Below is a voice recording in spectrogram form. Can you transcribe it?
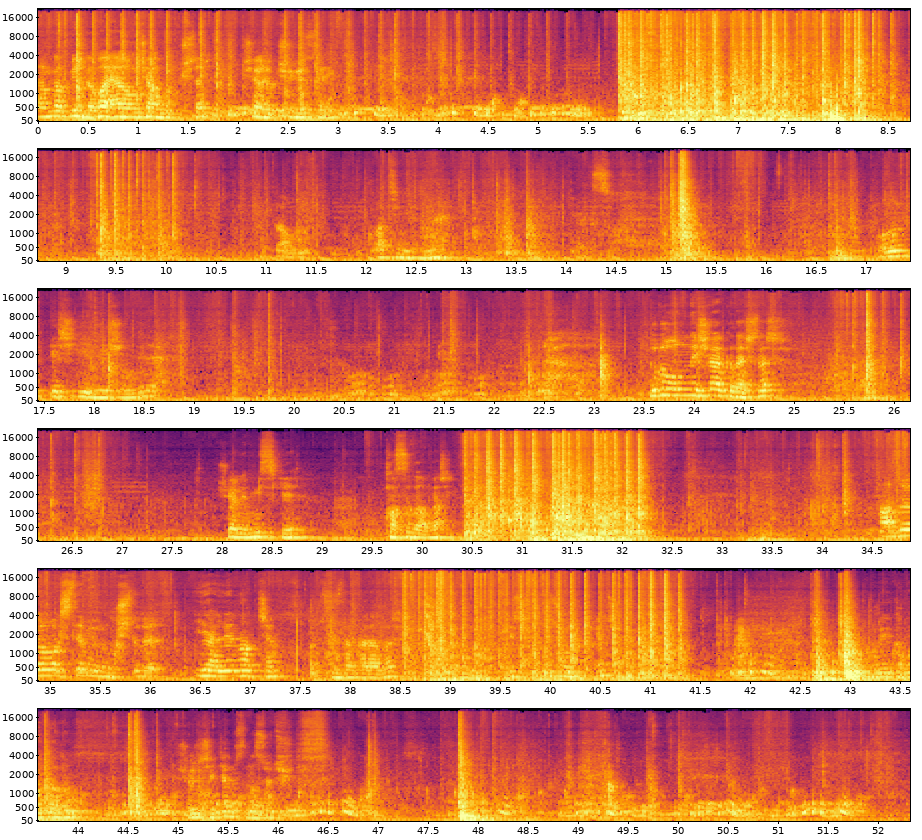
ama bir de bayağı uçan bu kuşlar. Şöyle kuşu göstereyim. Onun eşi geliyor şimdi. Bu da onun eşi arkadaşlar. Şöyle miski. Pası da var. Fazla yormak istemiyorum kuşları. Yerlerine atacağım. Sizden beraber. Geç, geç oğlum. Burayı kapatalım. Şöyle çeker misin nasıl ötüyor?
